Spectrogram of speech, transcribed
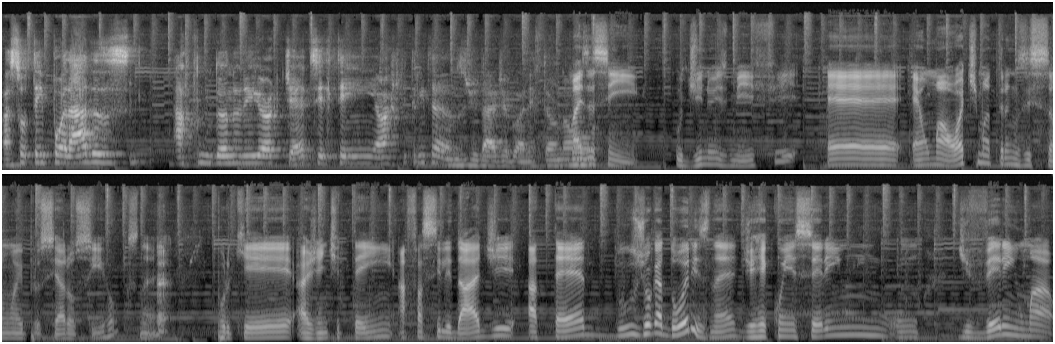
Passou temporadas afundando o New York Jets, ele tem, eu acho que 30 anos de idade agora, então não... Mas assim, o Dino Smith é, é uma ótima transição aí para o Seattle Seahawks, né? É. Porque a gente tem a facilidade até dos jogadores, né? De reconhecerem um, um de verem uma,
